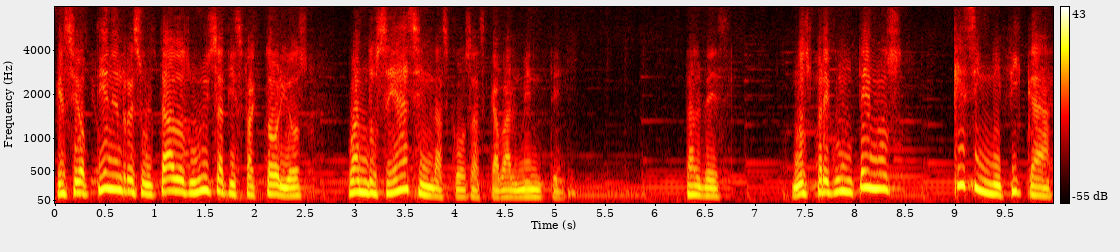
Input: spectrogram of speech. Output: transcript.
que se obtienen resultados muy satisfactorios cuando se hacen las cosas cabalmente. Tal vez nos preguntemos qué significa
